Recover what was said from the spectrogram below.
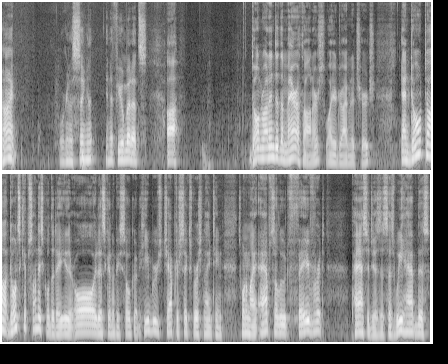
All right, we're going to sing it in a few minutes. Uh, don't run into the marathoners while you're driving to church. And don't uh, don't skip Sunday school today either. Oh, it is going to be so good. Hebrews chapter 6 verse 19. It's one of my absolute favorite passages. It says we have this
